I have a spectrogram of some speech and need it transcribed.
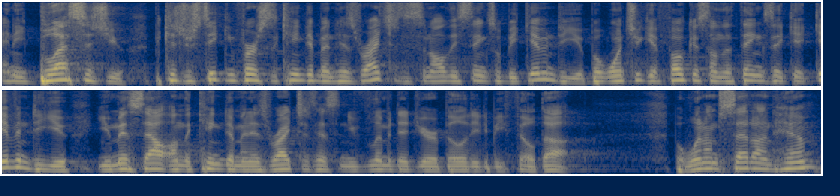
And he blesses you because you're seeking first the kingdom and his righteousness, and all these things will be given to you. But once you get focused on the things that get given to you, you miss out on the kingdom and his righteousness, and you've limited your ability to be filled up. But when I'm set on him,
